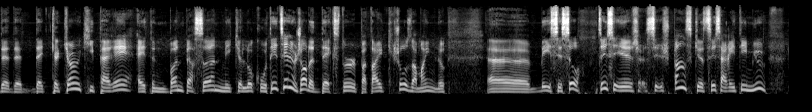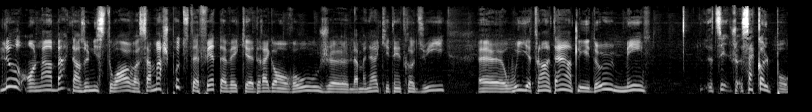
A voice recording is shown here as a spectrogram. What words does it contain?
d'être quelqu'un qui paraît être une bonne personne, mais que l'autre côté, tu sais, un genre de Dexter, peut-être, quelque chose de même, là. Euh, mais c'est ça. Je pense que ça aurait été mieux. Là, on l'embarque dans une histoire. Ça marche pas tout à fait avec euh, Dragon Rouge, euh, la manière qui est introduit. oui, il y a 30 ans entre les deux, mais ça colle pas.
